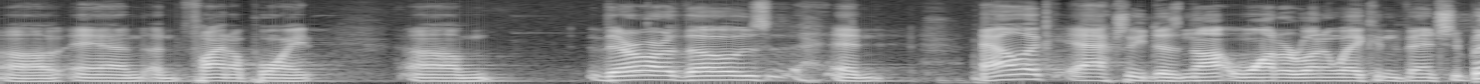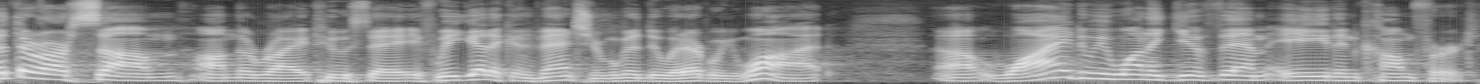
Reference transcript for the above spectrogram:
Uh, and a final point, um, there are those, and ALEC actually does not want a runaway convention, but there are some on the right who say if we get a convention, we're going to do whatever we want. Uh, why do we want to give them aid and comfort?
